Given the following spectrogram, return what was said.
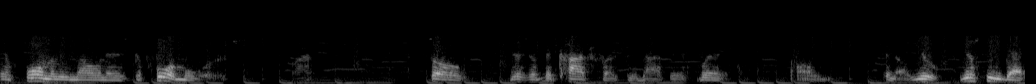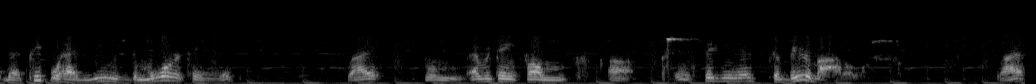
informally known as the Four Moors, right? So there's a big controversy about this, but um, you know, you you'll see that that people have used the Moor's head, right, from everything from uh, insignias to beer bottles, right?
